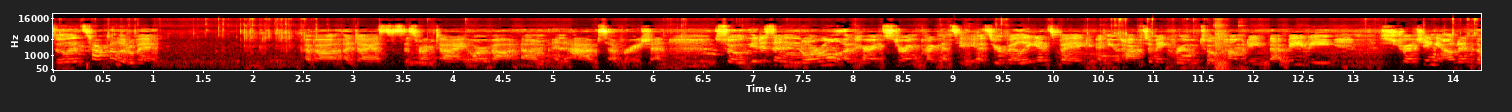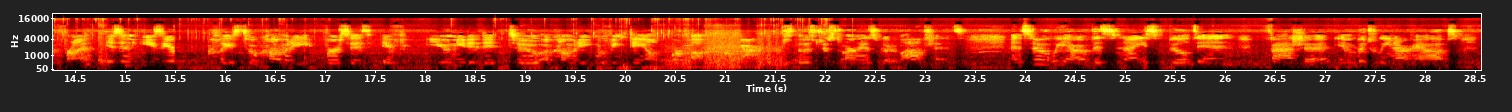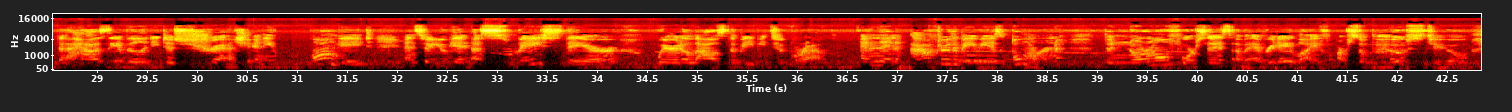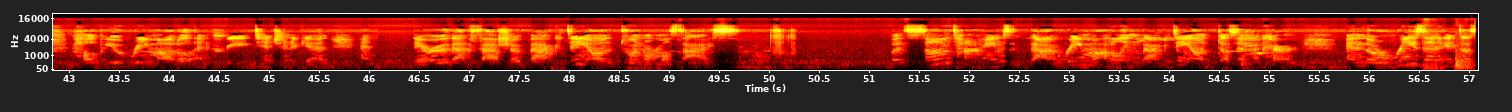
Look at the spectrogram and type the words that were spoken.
So let's talk a little bit about a diastasis recti or about um, an ab separation. So it is a normal occurrence during pregnancy as your belly gets big and you have to make room to accommodate that baby. Stretching out in the front is an easier place to accommodate versus if you needed it to accommodate moving down or up or backwards. Those just aren't as good of options. So we have this nice built-in fascia in between our abs that has the ability to stretch and elongate, and so you get a space there where it allows the baby to grow. And then after the baby is born, the normal forces of everyday life are supposed to help you remodel and create tension again and narrow that fascia back down to a normal size. Sometimes that remodeling back down doesn't occur. And the reason it doesn't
